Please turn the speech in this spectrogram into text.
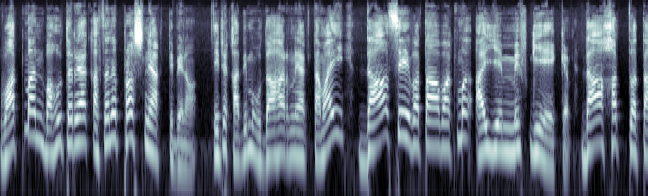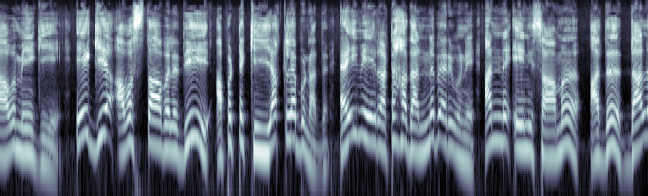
වත්මන් බහුතරයක් අසන ප්‍රශ්නයක් තිබෙනවා. ඊට කදිම උදාහරණයක් තමයි දාසේ වතාවක්ම IMF ගිය එක. දාහත් වතාව මේ ගියේ. ඒ ගිය අවස්ථාවලදී අපට කීයක් ලැබුණද. ඇයි මේ රට හදන්න බැරිවුණේ. අන්න ඒ නිසාම අද දල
